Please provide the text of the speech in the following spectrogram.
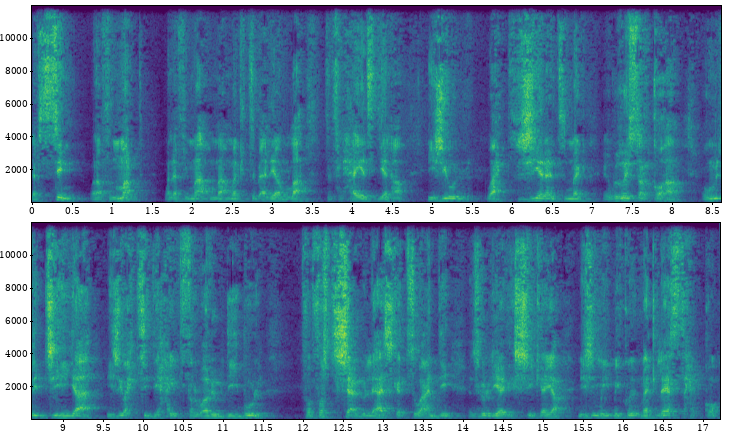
لا في السن ولا في المرض ولا في ما ما, ما كتب عليها الله في الحياة ديالها. يجيو واحد الجيران تماك يبغيو يسرقوها وملي تجي هي يجي واحد السيد يحيد الثروه ويبدا يبول. في وسط الشعب يقول لها اش كتسوى عندي؟ تقول لي هذيك الشكاية. يجي ما يكون لا يستحق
